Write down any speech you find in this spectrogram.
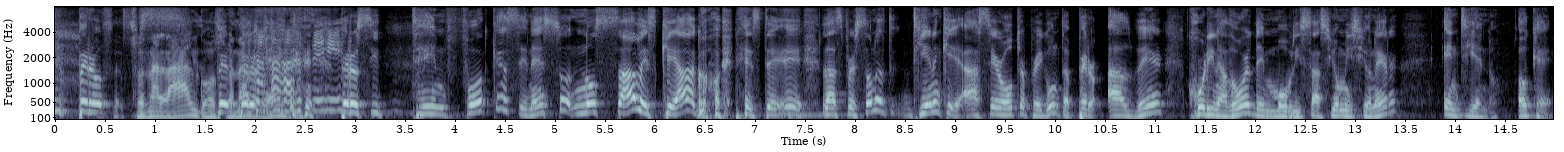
Pero, suena largo, pero, suena pero, bien. sí. pero si te enfocas en eso, no sabes qué hago. Este, eh, las personas tienen que hacer otra pregunta, pero al ver coordinador de movilización misionera, entiendo. Ok, eh,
